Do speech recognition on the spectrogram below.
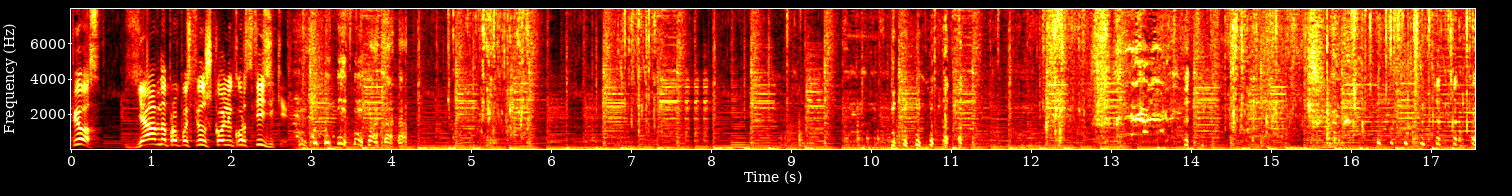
пес явно пропустил школьный курс физики.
